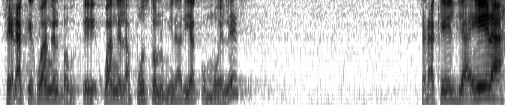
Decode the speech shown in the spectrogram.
¿Será que Juan el, eh, Juan el apóstol lo miraría como él es? ¿Será que él ya era?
